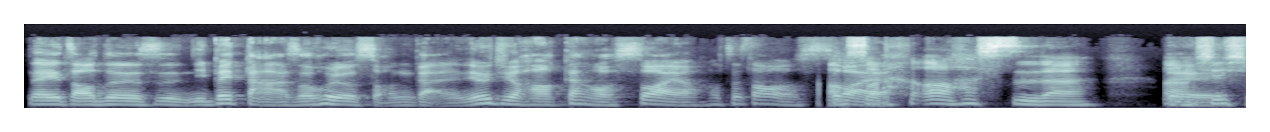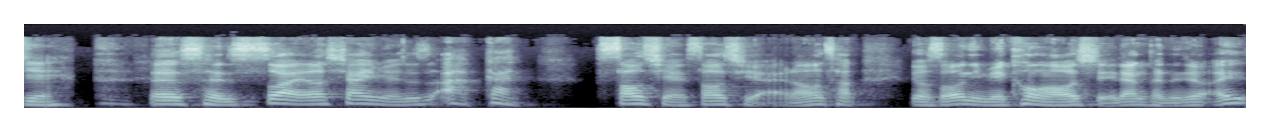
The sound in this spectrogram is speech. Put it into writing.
那一招真的是你被打的时候会有爽感，你会觉得好干好帅哦，这招好帅啊，哦，哦，死了，对，啊，谢谢，呃，很帅，然后下一秒就是啊干烧起来烧起来，然后他有时候你没控好血量，可能就哎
